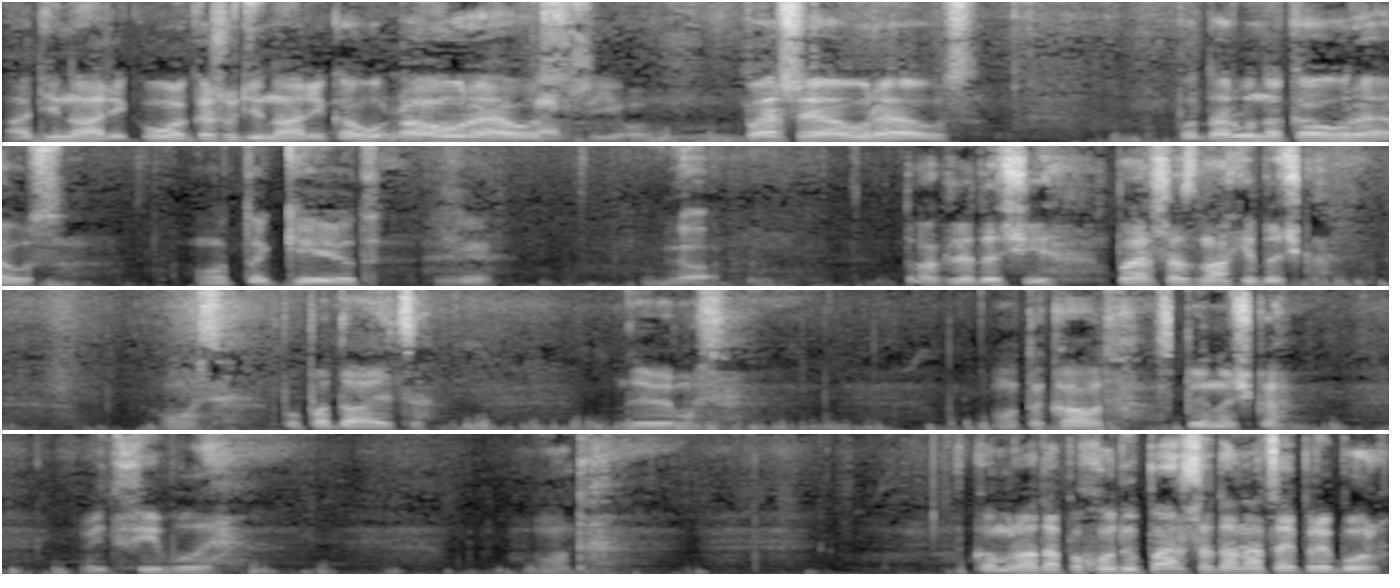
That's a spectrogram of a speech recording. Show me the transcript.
А Дінарік, ой, кажу Дінарік, Ау, Ауреус. Перший Ауреус. Подарунок Ауреус. От такий от. Жи. Да. Так, глядачі, перша знахідочка. Ось, попадається. Дивимось. Ось така от спиночка від фібули. От. В камрада, походу, перша, да, на цей прибор?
